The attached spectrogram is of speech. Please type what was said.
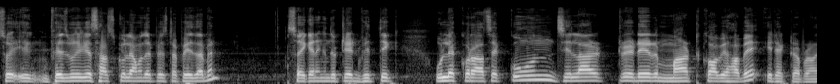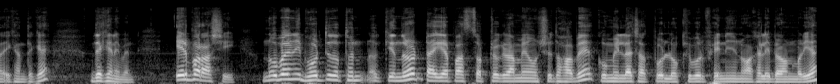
so ফেসবুকে গিয়ে সার্চ করলে আমাদের পেজটা পেয়ে যাবেন। সো এখানে কিন্তু ট্রেড ভিত্তিক উল্লেখ করা আছে কোন জেলার ট্রেডের মাঠ কবে হবে, এটা একটা আপনারা এখান থেকে দেখে নেবেন। এরপর আসি, নৌবাহিনী ভর্তি তথ্য কেন্দ্র টাইগার পাস চট্টগ্রামে অনুষ্ঠিত হবে, কুমিল্লা, চাঁদপুর, লক্ষ্মীপুর, ফেনী, নোয়াখালী, ব্রাহ্মণবাড়িয়া,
